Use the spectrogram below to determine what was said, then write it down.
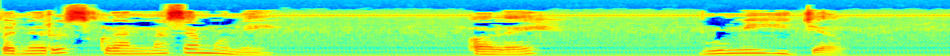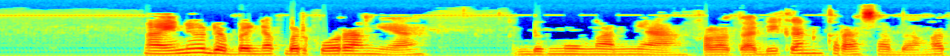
Penerus Klan Masamune oleh Bumi Hijau. Nah, ini udah banyak berkurang ya dengungannya. Kalau tadi kan kerasa banget.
